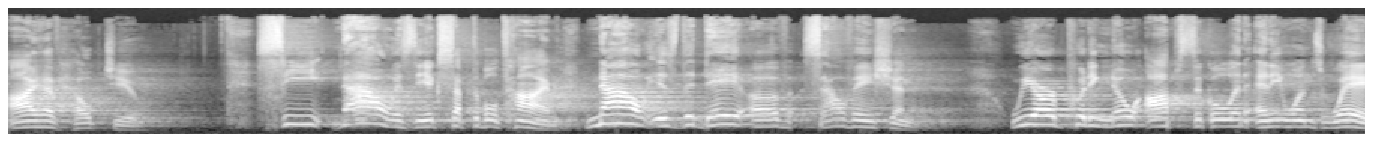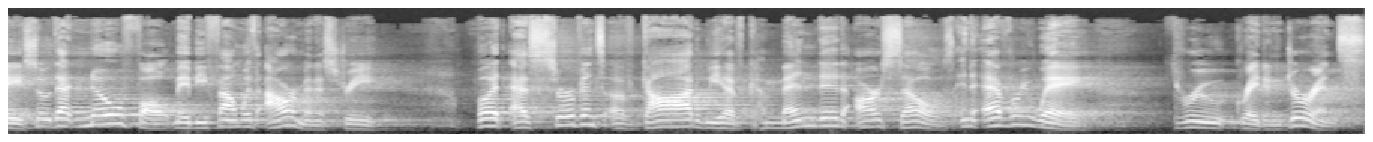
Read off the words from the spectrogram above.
I have helped you. See, now is the acceptable time. Now is the day of salvation. We are putting no obstacle in anyone's way so that no fault may be found with our ministry. But as servants of God, we have commended ourselves in every way through great endurance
